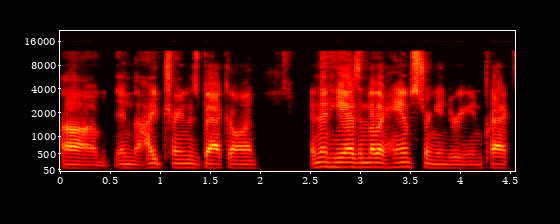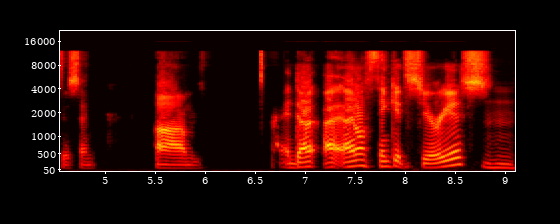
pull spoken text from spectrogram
Um, and the hype train was back on, and then he has another hamstring injury in practice, and um, I don't I, don't think it's serious. Mhm.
